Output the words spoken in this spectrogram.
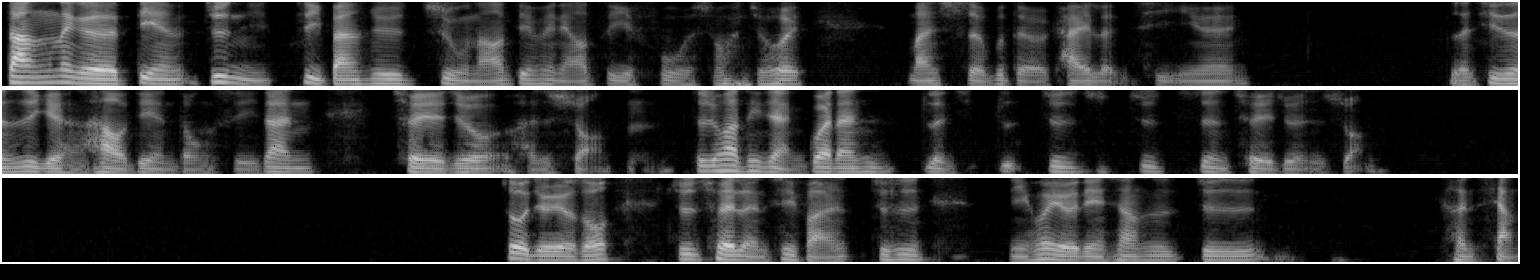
当那个电就是你自己搬出去住，然后电费你要自己付的时候，就会。蛮舍不得开冷气，因为冷气真的是一个很耗电的东西，但吹的就很爽。嗯，这句话听起来很怪，但是冷气就是就，真的吹的就很爽。所以我觉得有时候就是吹冷气，反而就是你会有点像是就是很想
